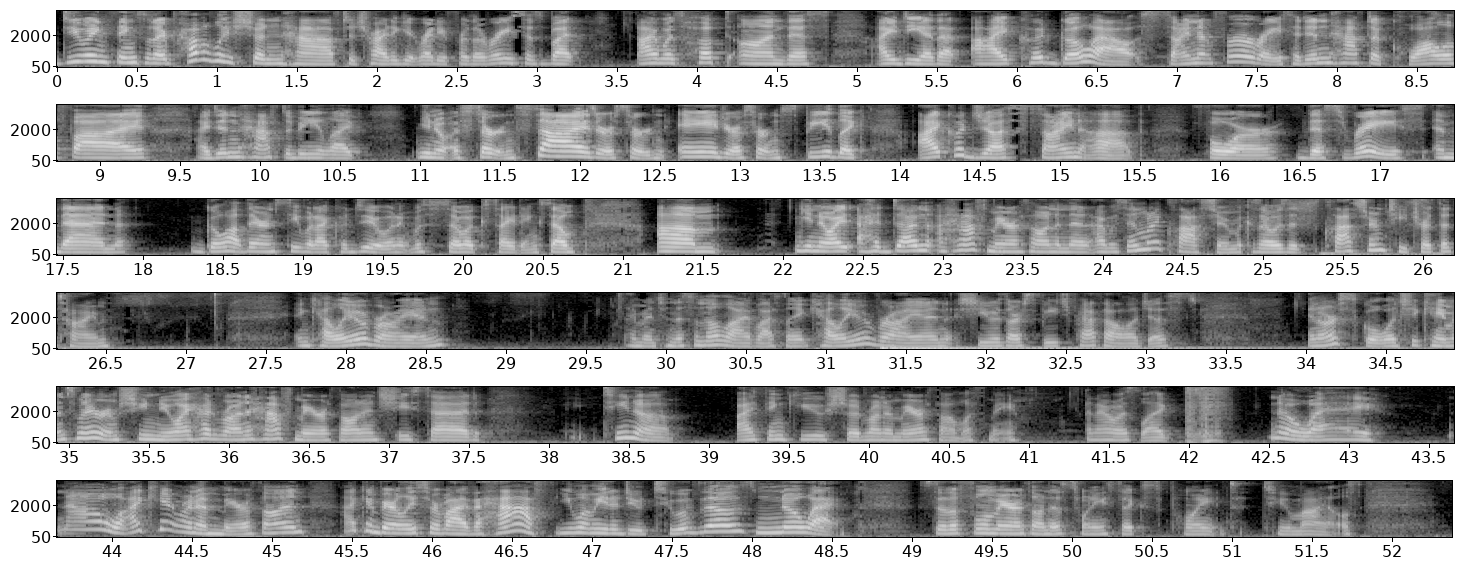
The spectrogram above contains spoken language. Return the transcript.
doing things that I probably shouldn't have to try to get ready for the races, but I was hooked on this idea that I could go out, sign up for a race. I didn't have to qualify. I didn't have to be like, you know, a certain size or a certain age or a certain speed. Like I could just sign up for this race and then go out there and see what I could do. And it was so exciting. So, um, you know, I, I had done a half marathon and then I was in my classroom because I was a classroom teacher at the time. And Kelly O'Brien, I mentioned this in the live last night. Kelly O'Brien, she was our speech pathologist in our school and she came into my room. She knew I had run a half marathon and she said, Tina, I think you should run a marathon with me. And I was like, no way. No, I can't run a marathon. I can barely survive a half. You want me to do two of those? No way. So the full marathon is 26.2 miles.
